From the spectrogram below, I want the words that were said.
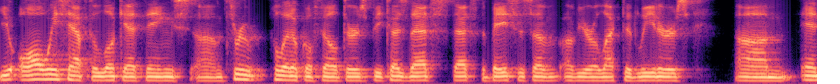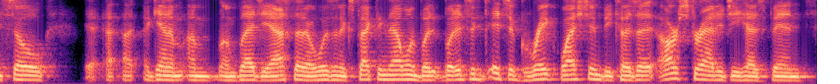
you always have to look at things um, through political filters because that's that's the basis of of your elected leaders. Um, and so, again, I'm, I'm I'm glad you asked that. I wasn't expecting that one, but but it's a it's a great question because uh, our strategy has been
